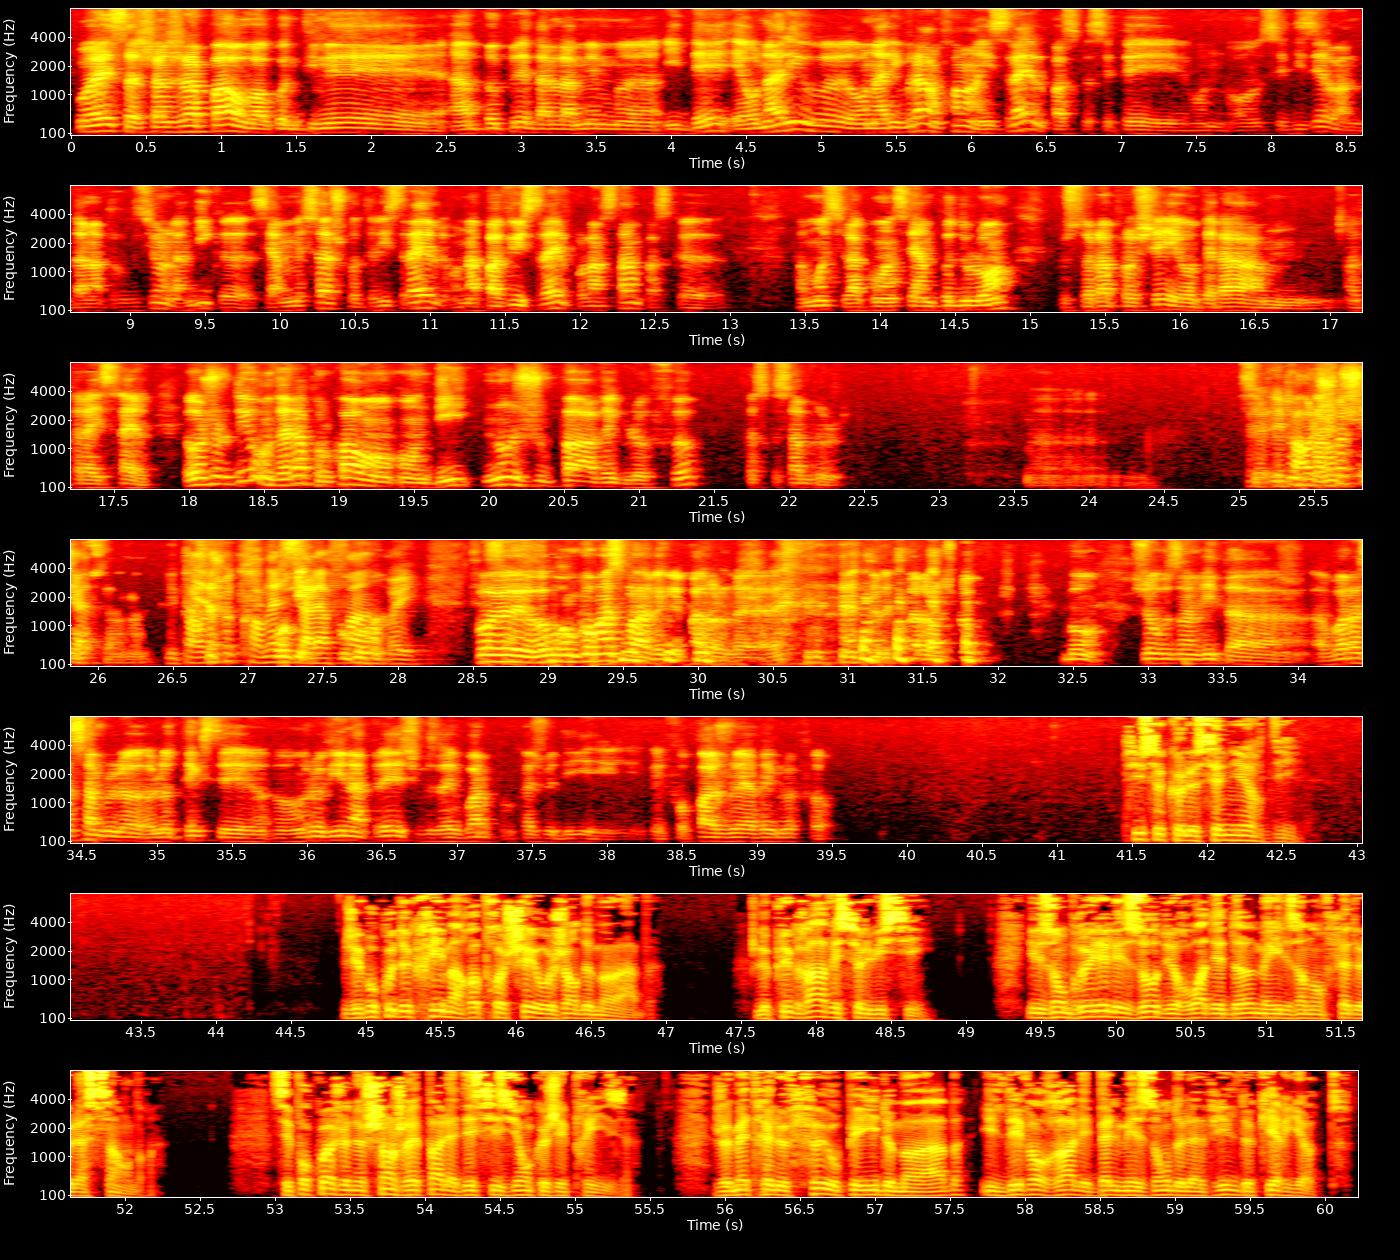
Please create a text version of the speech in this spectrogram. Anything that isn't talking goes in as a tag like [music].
Oui, ça ne changera pas. On va continuer à peu près dans la même euh, idée. Et on, arrive, on arrivera enfin à Israël parce que c'était, on, se disait dans l'a dit que c'est un message contre l'Israël. On n'a pas vu Israël pour l'instant parce que Amos, il a commencé un peu de loin pour se rapprocher et on verra, on verra Israël. Et aujourd'hui, on verra pourquoi on, dit ne joue pas avec le feu parce que ça brûle. Euh, Les paroles parole choc, ça, hein. les paroles choc Cornel, [laughs] Ok, c'est à la on fin. commence. Oui, Oui, on commence pas avec les paroles, euh, [laughs] [laughs] les paroles. Bon, je vous invite à, à voir ensemble le, le texte et on revient après. Je vous allez voir pourquoi je dis qu'il ne faut pas jouer avec le feu. Si ce que le Seigneur dit. J'ai beaucoup de crimes à reprocher aux gens de Moab. Le plus grave est celui-ci. Ils ont brûlé les os du roi d'Édom et ils en ont fait de la cendre. C'est pourquoi je ne changerai pas la décision que j'ai prise. Je mettrai le feu au pays de Moab, il dévorera les belles maisons de la ville de Kérioth.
